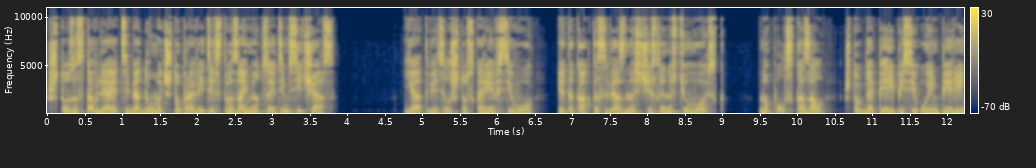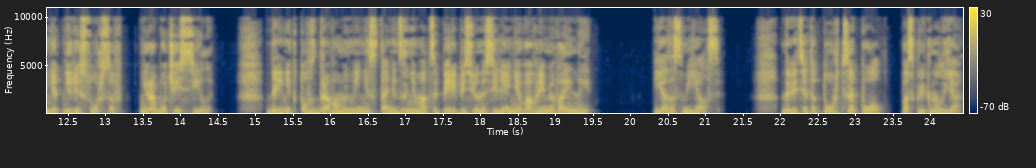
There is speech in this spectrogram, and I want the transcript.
«Что заставляет тебя думать, что правительство займется этим сейчас?» Я ответил, что, скорее всего, это как-то связано с численностью войск. Но Пол сказал, что для переписи у империи нет ни ресурсов, ни рабочей силы. Да и никто в здравом уме не станет заниматься переписью населения во время войны. Я засмеялся. «Да ведь это Турция, Пол!» — воскликнул я.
